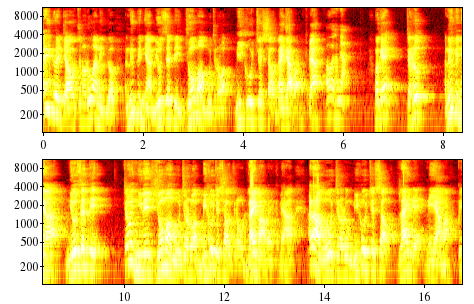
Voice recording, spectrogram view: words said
အဲ့ဒီအတွက်ကြောင့်ကျွန်တော်တို့ကနေပြီးတော့အနုပညာမျိုးဆက်တွေဂျွန်းမောင်ကိုကျွန်တော်တို့ကမိကိုကျွတ်လျှောက်လိုက်ကြပါမယ်ခင်ဗျာဟုတ်ကဲ့ခင်ဗျဟုတ်ကဲ့ကျွန်တော်တို့အနုပညာမျိုးဆက်တွေ ကျွန်တော်ညီလေးဂျွန်းမောင်ကိုကျွန်တော်တို့ကမိကိုကျွတ်လျှောက်ကျွန်တော်တို့လိုက်ပါမယ်ခင်ဗျာအဲ့ဒါကိုကျွန်တော်တို့မိကိုကျွတ်လျှောက်လိုက်တဲ့နေရာမှာပိ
